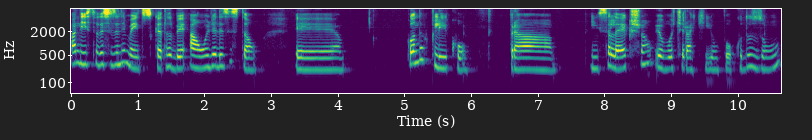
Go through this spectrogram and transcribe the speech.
a lista desses elementos, quero saber aonde eles estão. É, quando eu clico para em Selection, eu vou tirar aqui um pouco do zoom.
